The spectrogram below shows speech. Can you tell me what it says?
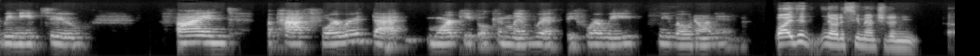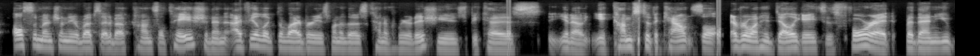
We need to find a path forward that more people can live with before we, we vote on it. Well, I did notice you mentioned also mentioned on your website about consultation and i feel like the library is one of those kind of weird issues because you know it comes to the council everyone who delegates is for it but then you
